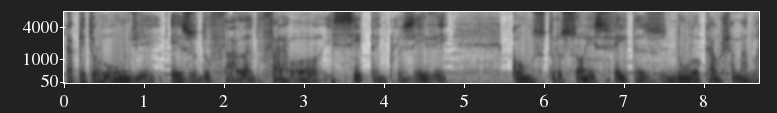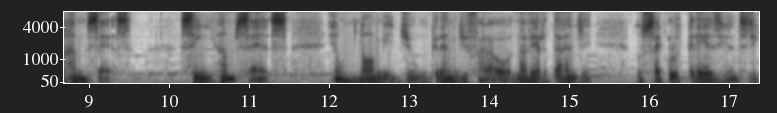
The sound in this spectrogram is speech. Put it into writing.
capítulo 1 de Êxodo fala do Faraó e cita, inclusive, construções feitas num local chamado Ramsés. Sim, Ramsés é o nome de um grande faraó. Na verdade, no século 13 a.C.,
